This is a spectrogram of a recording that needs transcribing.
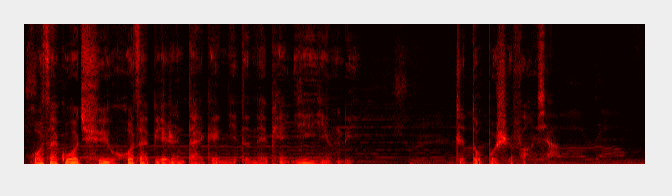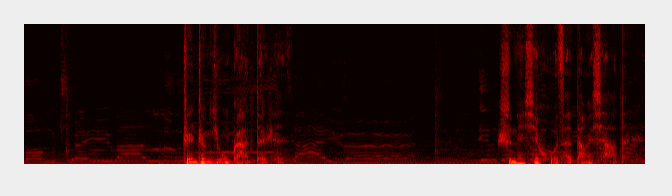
活在过去，活在别人带给你的那片阴影里，这都不是放下。真正勇敢的人，是那些活在当下的人。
